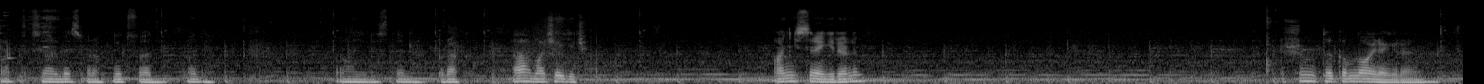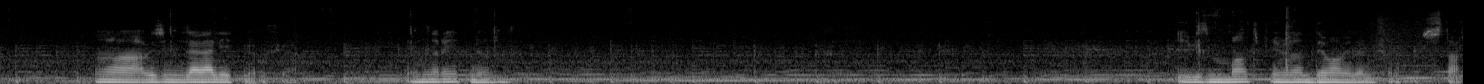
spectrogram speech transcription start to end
Artık serbest bırak lütfen. Hadi. Hayır istemiyorum. Bırak. Ha maça gir. Hangisine girelim? Şunun takımla oyuna girelim. Ha bizim level yetmiyormuş ya. Onlara yetmiyor. İyi bizim multiplayer'dan devam edelim şöyle. Start.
